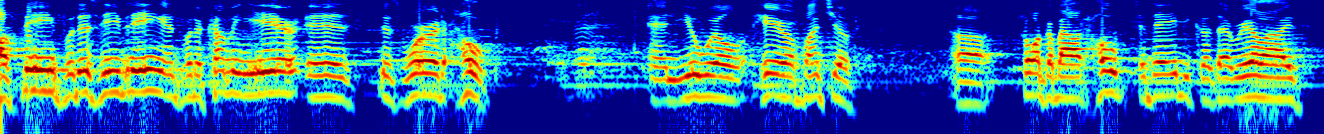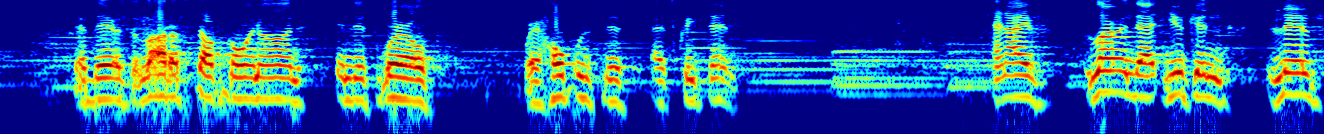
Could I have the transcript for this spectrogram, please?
Our theme for this evening and for the coming year is this word hope. And you will hear a bunch of uh, talk about hope today because I realize that there's a lot of stuff going on in this world where hopelessness has creeped in. And I've learned that you can live,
